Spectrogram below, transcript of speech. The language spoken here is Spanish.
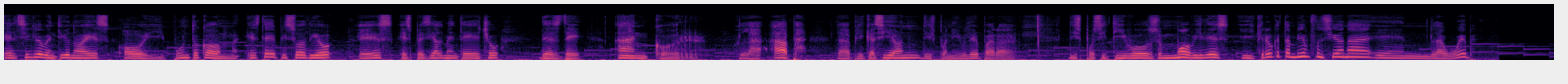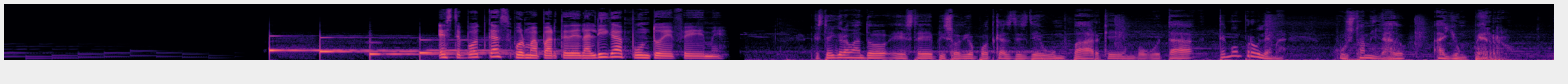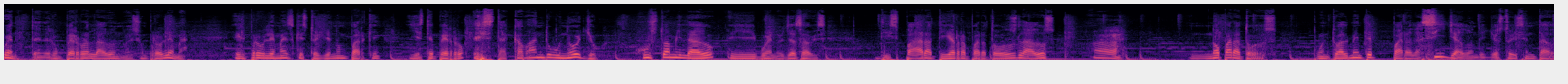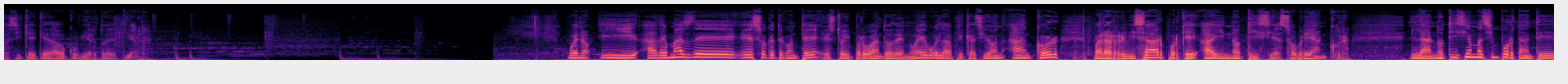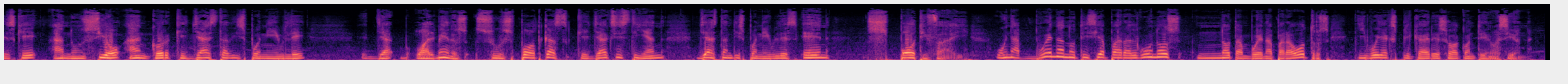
El siglo XXI es hoy.com. Este episodio es especialmente hecho desde Anchor, la app, la aplicación disponible para dispositivos móviles y creo que también funciona en la web. Este podcast forma parte de la liga.fm. Estoy grabando este episodio podcast desde un parque en Bogotá. Tengo un problema. Justo a mi lado hay un perro. Bueno, tener un perro al lado no es un problema. El problema es que estoy en un parque y este perro está cavando un hoyo justo a mi lado y bueno, ya sabes, dispara tierra para todos lados. Ah, no para todos, puntualmente para la silla donde yo estoy sentado, así que he quedado cubierto de tierra. Bueno, y además de eso que te conté, estoy probando de nuevo la aplicación Anchor para revisar porque hay noticias sobre Anchor. La noticia más importante es que anunció Anchor que ya está disponible, ya, o al menos sus podcasts que ya existían, ya están disponibles en Spotify. Una buena noticia para algunos, no tan buena para otros, y voy a explicar eso a continuación.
